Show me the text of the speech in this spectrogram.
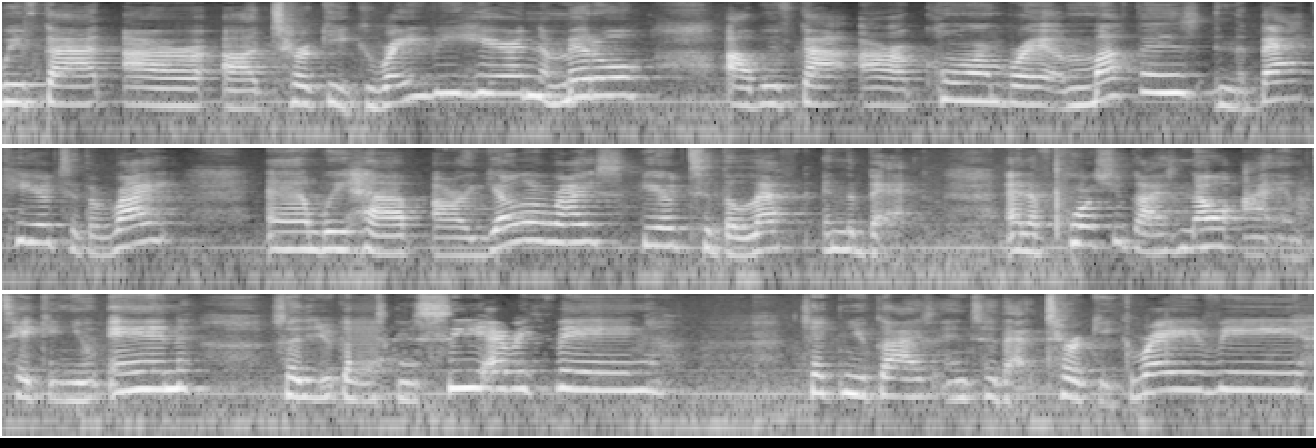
We've got our uh, turkey gravy here in the middle. Uh, we've got our cornbread muffins in the back here to the right. And we have our yellow rice here to the left in the back. And of course, you guys know I am taking you in so that you guys can see everything. Taking you guys into that turkey gravy.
